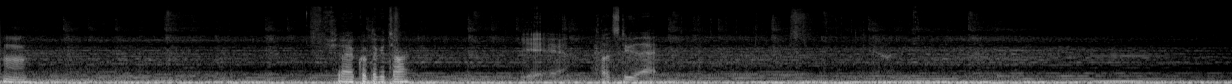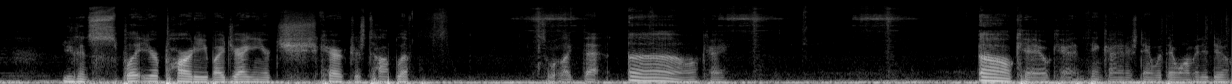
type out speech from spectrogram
Hmm. Should I equip the guitar? Yeah, let's do that. You can split your party by dragging your character's top left. So like that. Oh, okay. Okay, okay. I think I understand what they want me to do.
